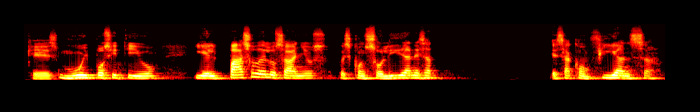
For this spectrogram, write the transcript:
que es muy positivo y el paso de los años pues consolidan esa, esa confianza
